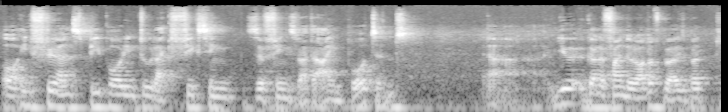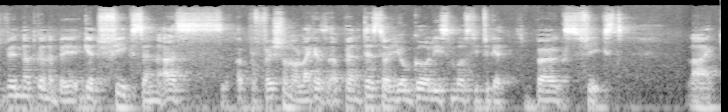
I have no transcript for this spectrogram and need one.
or influence people into like fixing the things that are important, uh, you're to find a lot of bugs, but they're not to be get fixed. And as a professional, like as a pen tester, your goal is mostly to get bugs fixed. Like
